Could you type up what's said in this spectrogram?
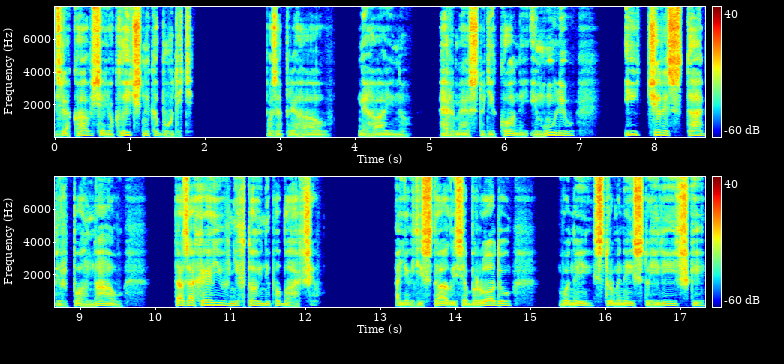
злякався й окличника будить. Позапрягав негайно Гермес тоді коней і мулів, і через табір погнав, та захеїв ніхто й не побачив. А як дісталися броду, вони струменистої річки,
